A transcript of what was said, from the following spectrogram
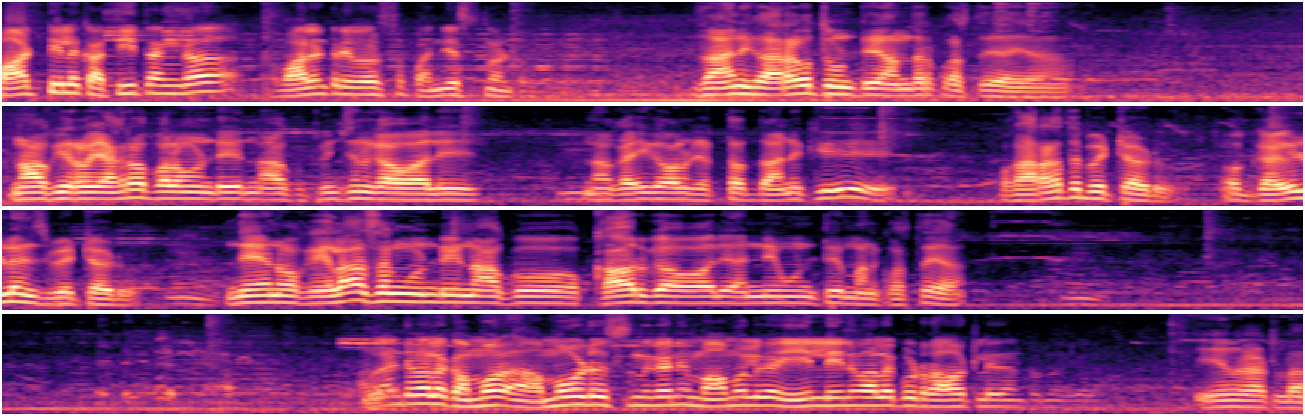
పార్టీలకు అతీతంగా వాలంటీర్ వ్యవస్థ పనిచేస్తున్నట్టు దానికి అర్హత ఉంటే అందరికి వస్తాయి అయ్యా. నాకు ఇరవై ఎకరాల పొలం ఉండి నాకు పింఛన్ కావాలి నాకు అవి కావాలంటే ఎట్ట దానికి ఒక అర్హత పెట్టాడు ఒక గైడ్ లైన్స్ పెట్టాడు నేను ఒక ఇలాసంగా ఉండి నాకు కారు కావాలి అన్నీ ఉంటే మనకు వస్తాయా? అలాంటి వాళ్ళకి అమ్మ అమ్మఒడి వస్తుంది కానీ మామూలుగా ఏం లేని వాళ్ళకి కూడా రావట్లేదు అంటున్నారు కదా. ఏం రాట్లా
